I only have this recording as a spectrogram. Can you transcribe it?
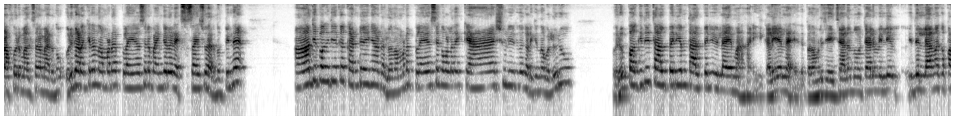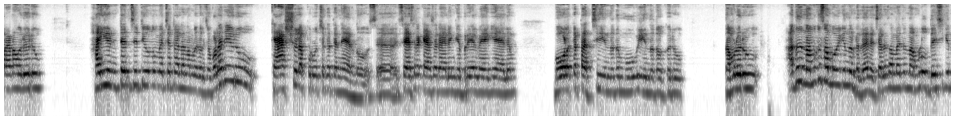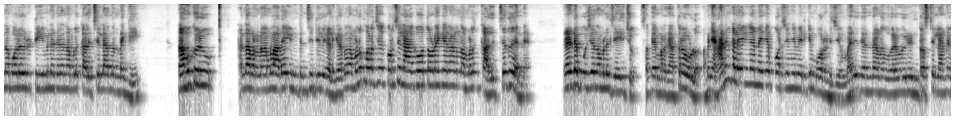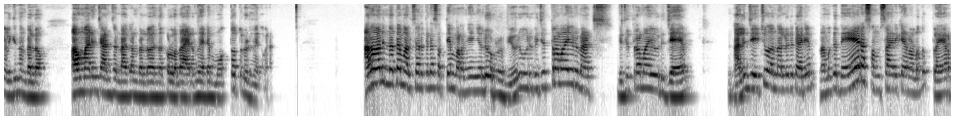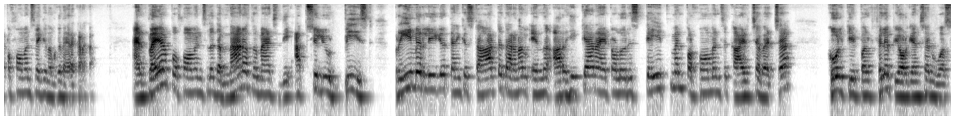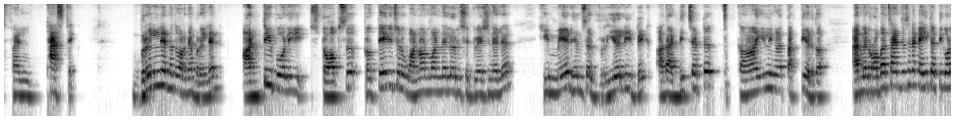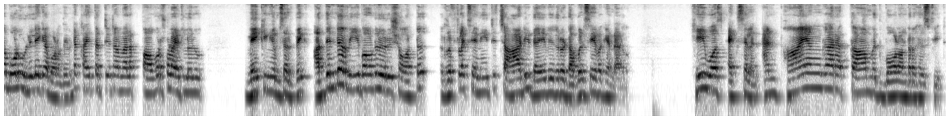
ടഫ് ഒരു മത്സരമായിരുന്നു. ഒരു കണക്കിന് നമ്മുടെ പ്ലേയേഴ്സിന് ഭയങ്കര ഒരു എക്സസൈസും ആയിരുന്നു. പിന്നെ ആദ്യ പകുതിയൊക്കെ കണ്ടു കഴിഞ്ഞാണ്ടല്ലോ നമ്മുടെ പ്ലേയേഴ്സ് ഒക്കെ വളരെ കാഷ്വലി ഇരുന്ന് കളിക്കുന്ന പോലെ ഒരു ഒരു പകുതി താല്പര്യം താല്പര്യം ഇല്ലായ്മ ഈ കളിയല്ലേ? ഇതിപ്പോ നമ്മൾ ജയിച്ചാലും തോറ്റാലും വലിയ ഇതില്ല എന്നൊക്കെ പറയണ ഒരു ഒരു ഹൈ ഇന്റൻസിറ്റി ഒന്നും വെച്ചിട്ടല്ല നമ്മൾ കളിച്ചത്. വളരെ ഒരു കാഷ്വൽ അപ്രോച്ച് ഒക്കെ തന്നെയായിരുന്നു. സേസര കാസർ ആയാലും ഗബ്രിയൽ വേഗ ആയാലും ബോളൊക്കെ ടച്ച് ചെയ്യുന്നതും മൂവ് ചെയ്യുന്നതും ഒക്കെ ഒരു നമ്മളൊരു അത് നമുക്ക് സംഭവിക്കുന്നുണ്ടല്ലോ അല്ലെ? ചില സമയത്ത് നമ്മൾ ഉദ്ദേശിക്കുന്ന പോലെ ഒരു ടീമിനെതിരെ നമ്മൾ കളിച്ചില്ല എന്നുണ്ടെങ്കിൽ നമുക്കൊരു എന്താ പറയുക നമ്മൾ അതേ ഇന്റൻസിറ്റിയിൽ കളിക്കുക അപ്പൊ നമ്മൾ കുറച്ച് കുറച്ച് ലാഘവത്തോടെയൊക്കെയാണ് നമ്മൾ കളിച്ചത് തന്നെ. രണ്ട് പൂജ്യം നമ്മൾ ജയിച്ചു. സത്യം പറഞ്ഞു അത്രേ ഉള്ളൂ. അപ്പൊ ഞാനും കളിയൊക്കെ കണ്ടു കഴിഞ്ഞാൽ കുറച്ച് കഴിഞ്ഞാൽ എനിക്കും ബോറടിച്ചു മരി ഇത് എന്താണ് ഒരു ഇൻട്രസ്റ്റ് ഇല്ലാണ്ട് കളിക്കുന്നുണ്ടല്ലോ. അവന്മാരും ചാൻസ് ഉണ്ടാക്കണ്ടല്ലോ എന്നൊക്കെ ഉള്ളതായിരുന്നു എന്റെ മൊത്തത്തിലൊരു നിഗമനം. അതാണ് ഇന്നത്തെ മത്സരത്തിന്റെ സത്യം പറഞ്ഞു കഴിഞ്ഞാൽ ഒരു റിവ്യൂ ഒരു ഒരു വിചിത്രമായ ഒരു മാച്ച് വിചിത്രമായ ഒരു ജയം. എന്നാലും ജയിച്ചു അത് നല്ലൊരു കാര്യം. നമുക്ക് നേരെ സംസാരിക്കാനുള്ളത് പ്ലെയർ പെർഫോമൻസിലേക്ക് നമുക്ക് നേരെ കിടക്കാം. And player പെർഫോമൻസിൽ the man of the match the absolute beast premier ലീഗിൽ തനിക്ക് സ്റ്റാർട്ട് തരണം എന്ന് അർഹിക്കാനായിട്ടുള്ള ഒരു സ്റ്റേറ്റ്മെന്റ് പെർഫോമൻസ് കാഴ്ചവെച്ച goalkeeper Filip Jorgensen was fantastic brilliant എന്ന് പറഞ്ഞ ബ്രില്യൻ അടിപൊളി സ്റ്റോപ്സ് പ്രത്യേകിച്ച് ഒരു വൺ ഓൺ വണ്ണിൽ ഒരു സിറ്റുവേഷനിൽ he made himself really big അത് അടിച്ചിട്ട് കായിൽ ഇങ്ങനെ തട്ടിയെടുത്തു. ഐ മീൻ റോബർട്ട് സാഞ്ചസിന്റെ കൈ തട്ടിക്കൂടെ ബോൾ ഉള്ളിലേക്കാണ് പോണത്. ഇവന്റെ കൈ തട്ടിയിട്ടാണ് നല്ല പവർഫുൾ ആയിട്ടുള്ള ഒരു മേക്കിംഗ് ഹിംസെൽഫ് ബിഗ് അതിന്റെ റീബൗണ്ടിൽ ഒരു ഷോട്ട് റിഫ്ലക്സ് എണീറ്റ് ചാടി ഡൈവ് ചെയ്തൊരു ഡബിൾ സേവ് ഒക്കെ ഉണ്ടായിരുന്നു. ഹി വാസ് എക്സലന്റ് ആൻഡ് ഭയങ്കര calm with ball under his feet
